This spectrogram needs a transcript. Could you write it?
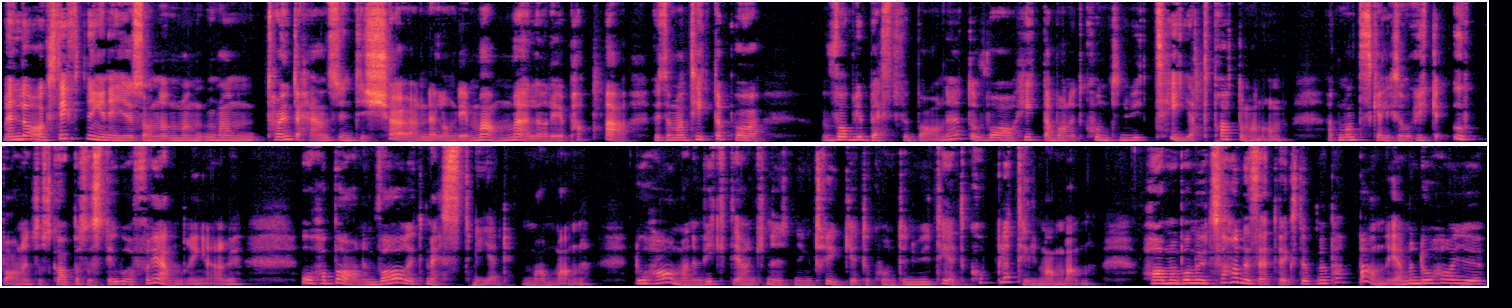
Men lagstiftningen är ju sån att man, man tar inte hänsyn till kön eller om det är mamma eller det är pappa. Utan man tittar på vad blir bäst för barnet och var hittar barnet kontinuitet pratar man om. Att man inte ska liksom rycka upp barnet och skapa så stora förändringar. Och har barnen varit mest med mamman, då har man en viktig anknytning, trygghet och kontinuitet kopplat till mamman. Har man på motsvarande sätt växt upp med pappan, ja men då har ju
